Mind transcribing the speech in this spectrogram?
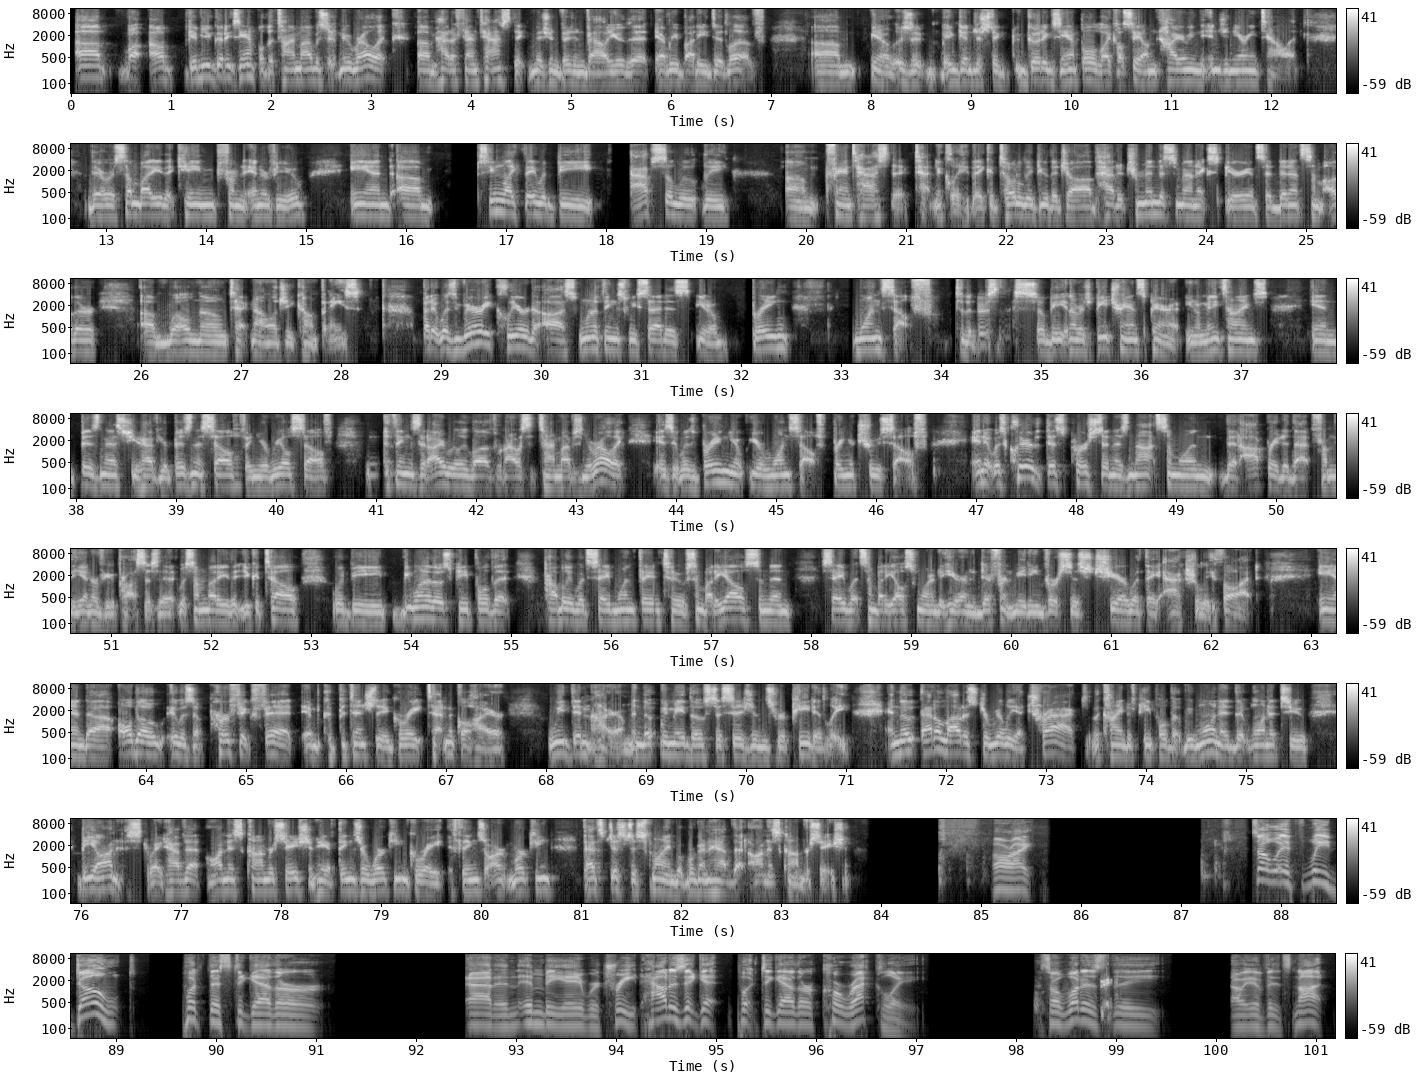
uh, well, I'll give you a good example. The time I was at New Relic um, had a fantastic mission, vision, value that everybody did live. Um, you know, it was a, again just a good example. Like I'll say, I'm hiring the engineering talent. There was somebody that came from an interview and um, seemed like they would be absolutely um, fantastic technically. They could totally do the job, had a tremendous amount of experience, had been at some other um, well known technology companies. But it was very clear to us. One of the things we said is, you know, bring oneself to the business. So be, in other words, be transparent. You know, many times in business, you have your business self and your real self. The things that I really loved when I was at time I was in New Relic is it was bring your, your one self, bring your true self. And it was clear that this person is not someone that operated that from the interview process. It was somebody that you could tell would be, be one of those people that probably would say one thing to somebody else and then say what somebody else wanted to hear in a different meeting versus share what they actually thought. And uh, although it was a perfect fit and could potentially a great technical hire, we didn't hire him. And th- we made those decisions repeatedly. And th- that allowed us to really attract the kind of people that we wanted that wanted to be honest, right? Have that honest conversation. Hey, if things are working, great. If things aren't working, that's just as fine, but we're going to have that honest conversation. All right. So if we don't put this together at an MBA retreat, how does it get put together correctly? So, what is the, I mean, if it's not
